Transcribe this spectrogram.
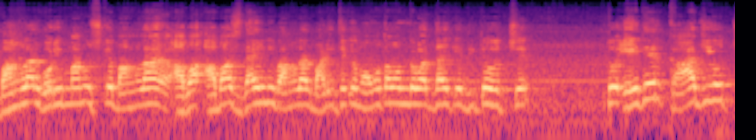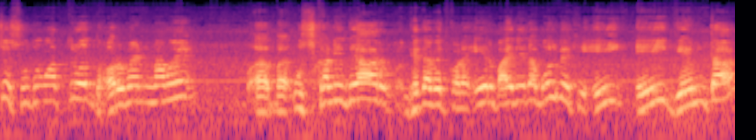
বাংলার গরিব মানুষকে বাংলার আবা- আবাস দেয়নি, বাংলার বাড়ি থেকে মমতা বন্দ্যোপাধ্যায়কে দিতে হচ্ছে তো এদের কাজই হচ্ছে শুধুমাত্র ধর্মের নামে উস্কানি দেওয়া আর ভেদাভেদ করা। এর বাইরে এরা বলবে কি এই এই গেমটা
